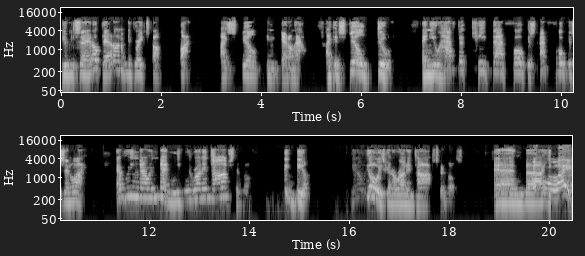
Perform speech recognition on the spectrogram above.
You'd be saying, "Okay, I don't have the great stuff, but I still can get them out. I can still do it." And you have to keep that focus, that focus in life. Every now and then we, we run into obstacles. Big deal. You know, we're always going to run into obstacles. And uh, That's life.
